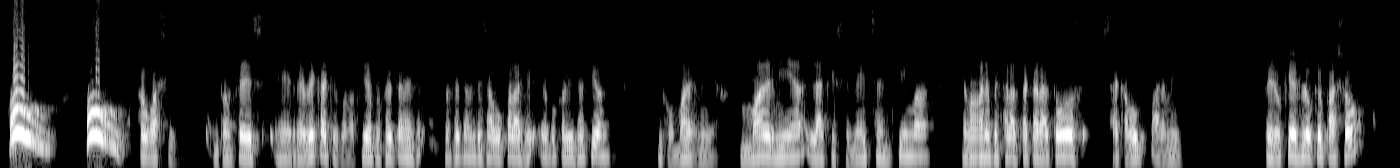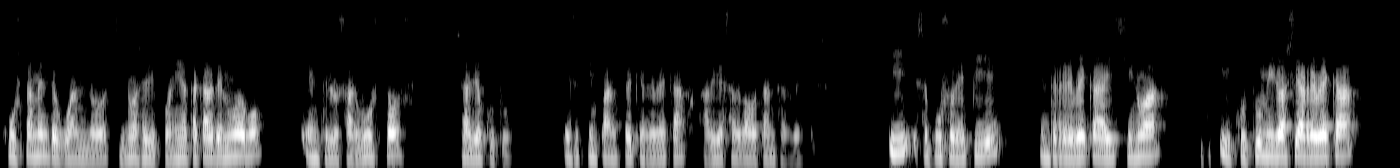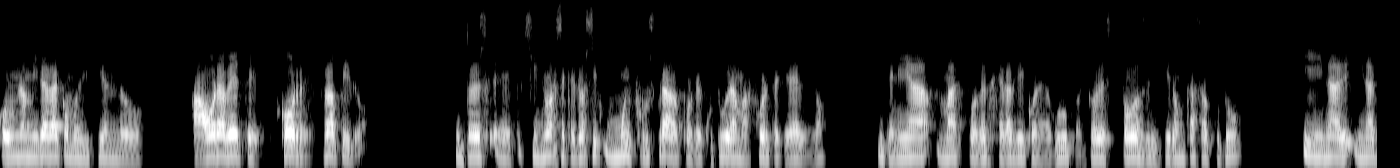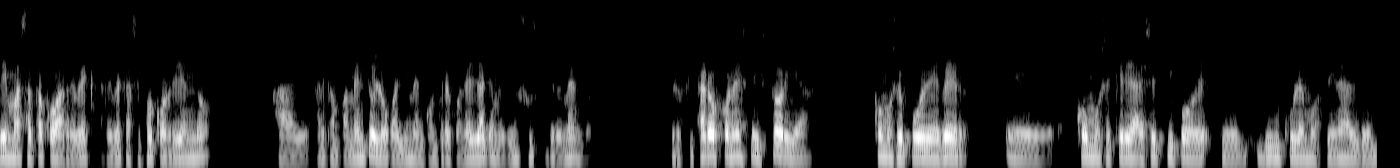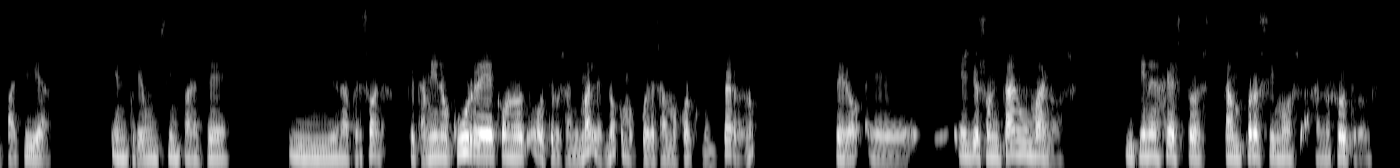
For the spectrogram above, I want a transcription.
¡Uh! ¡Uh! algo así. Entonces eh, Rebeca, que conocía perfectamente, perfectamente esa vocalización, dijo, madre mía, madre mía, la que se me echa encima, me van a empezar a atacar a todos, se acabó para mí. Pero ¿qué es lo que pasó? Justamente cuando Chinoa se disponía a atacar de nuevo, entre los arbustos salió Kutú, ese chimpancé que Rebeca había salvado tantas veces. Y se puso de pie entre Rebeca y Chinoa, y Kutú miró así a Rebeca con una mirada como diciendo, ahora vete, corre, rápido. Entonces eh, se quedó así muy frustrado porque Kutú era más fuerte que él, ¿no? Y tenía más poder jerárquico en el grupo. Entonces todos le hicieron caso a Kutú y nadie, y nadie más atacó a Rebeca. Rebeca se fue corriendo al, campamento y luego allí me encontré con ella que me dio un susto tremendo. Pero fijaros con esta historia cómo se puede ver eh, cómo se crea ese tipo de, vínculo emocional, de empatía entre un chimpancé y una persona, que también ocurre con otros animales, ¿no? Como puede ser a lo mejor con un perro, ¿no? Pero eh, ellos son tan humanos y tienen gestos tan próximos a nosotros,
